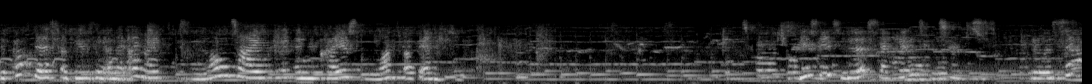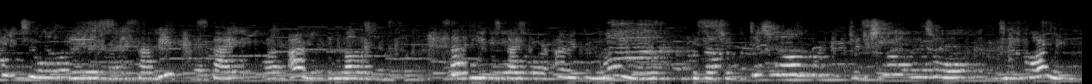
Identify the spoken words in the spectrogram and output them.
The process of using anay-anay takes a long time and requires a lot of energy. This is the second tool. The second tool is Sabit Sky or Arit in Malaysian. Sabit Sky or Arit in is a traditional, traditional tool to farming.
